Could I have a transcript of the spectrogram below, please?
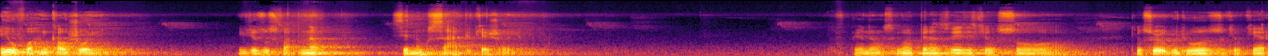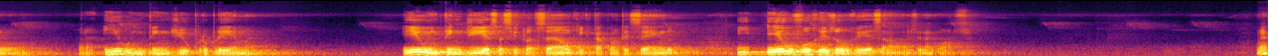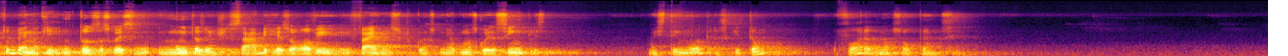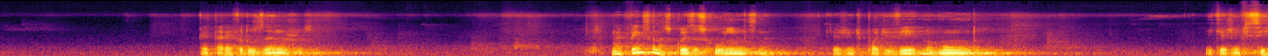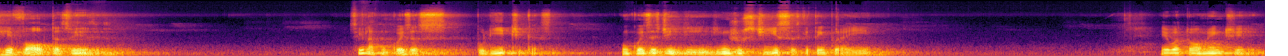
Eu vou arrancar o joio. E Jesus fala: Não, você não sabe o que é joio. Perdão, Senhor, pelas vezes que eu sou que eu sou orgulhoso, que eu quero. Eu entendi o problema, eu entendi essa situação, o que está acontecendo e eu vou resolver esse negócio. Mas tudo bem, aqui em todas as coisas, muitas a gente sabe, resolve e faz, mas em algumas coisas simples. Mas tem outras que estão fora do nosso alcance. É tarefa dos anjos. Mas pensa nas coisas ruins né, que a gente pode ver no mundo e que a gente se revolta às vezes. Sei lá, com coisas políticas, com coisas de, de, de injustiças que tem por aí. Eu atualmente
